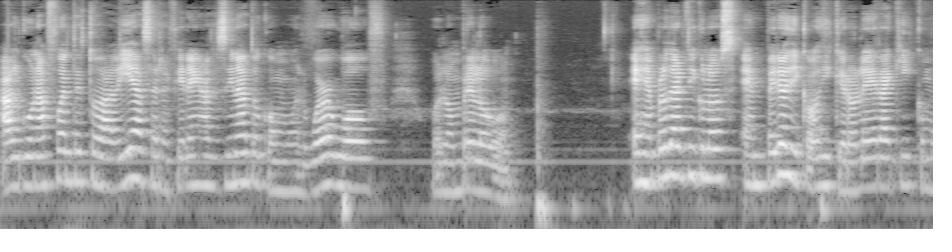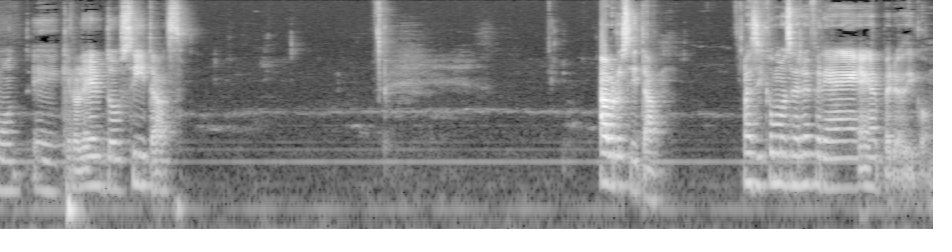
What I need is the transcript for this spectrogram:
algunas fuentes todavía se refieren al asesinato como el werewolf o el hombre lobo. Ejemplos de artículos en periódicos, y quiero leer aquí como eh, quiero leer dos citas. Abro cita, así como se referían en el periódico.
